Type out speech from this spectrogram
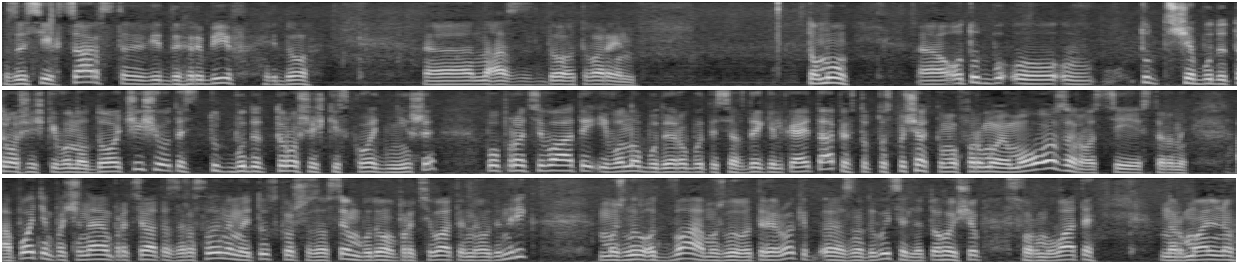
з усіх царств від грибів і до е, нас, до тварин. Тому отут, о, о, тут ще буде трошечки воно доочищуватись, тут буде трошечки складніше попрацювати, і воно буде робитися в декілька етапів. Тобто спочатку ми формуємо озеро з цієї сторони, а потім починаємо працювати з рослинами. І тут, скорше за все, ми будемо працювати не один рік, можливо, два, можливо, три роки е, знадобиться для того, щоб сформувати нормальну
